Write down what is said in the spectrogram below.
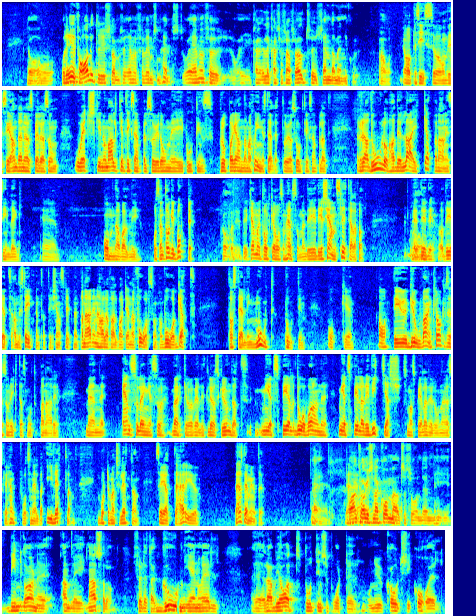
Ja, och, och det är farligt i Ryssland för, även för vem som helst. Och även för, eller kanske framförallt för kända människor. Ja, ja precis. Och om vi ser andra nödspelare som Ovechkin och Malkin till exempel så är de med i Putins propagandamaskin istället. Och jag såg till exempel att Radulov hade likat Pananins inlägg eh, om Navalny och sen tagit bort det. Ja. Det, det, kan man ju tolka vad som helst om, men det, det är känsligt i alla fall. Ja. Det, det, ja, det är ett understatement att det är känsligt. Men Panarin har i alla fall varit en av få som har vågat ta ställning mot Putin. Och eh, ja, det är ju grova anklagelser som riktas mot Panarin. Men än så länge så verkar det vara väldigt lösgrundat. Medspel, dåvarande medspelare i Vitjas, som han spelade då när det ska ha hänt 2011 i Lettland, bortamatch i Lettland, säger att det här är ju, det här stämmer ju inte. Nej. Och anklagelserna kommer alltså från den bindgarne Andrei Nazarov, för detta gon i NHL, eh, rabiat Putin-supporter och nu coach i KHL.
